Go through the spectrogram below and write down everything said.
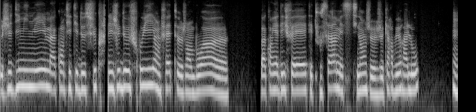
J'ai diminué ma quantité de sucre. Les jus de fruits, en fait, j'en bois euh, bah, quand il y a des fêtes et tout ça, mais sinon, je, je carbure à l'eau. Mm.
